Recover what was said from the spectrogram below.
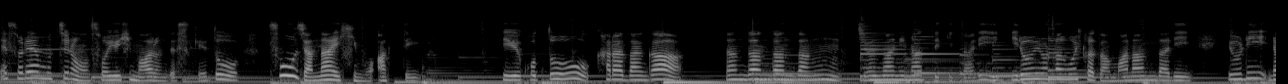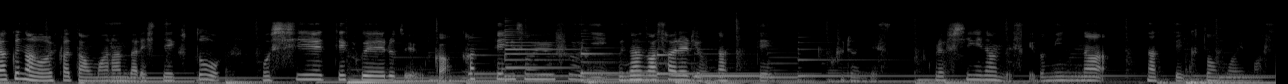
でそれはもちろんそういう日もあるんですけどそうじゃない日もあっていいっていうことを体がだんだんだんだん柔軟になってきたりいろいろな動き方を学んだりより楽な動き方を学んだりしていくと教えてくれるというか勝手にそういうふうに促されるようになってくるんです。これ不思議なんですけどみんななっていくと思います。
